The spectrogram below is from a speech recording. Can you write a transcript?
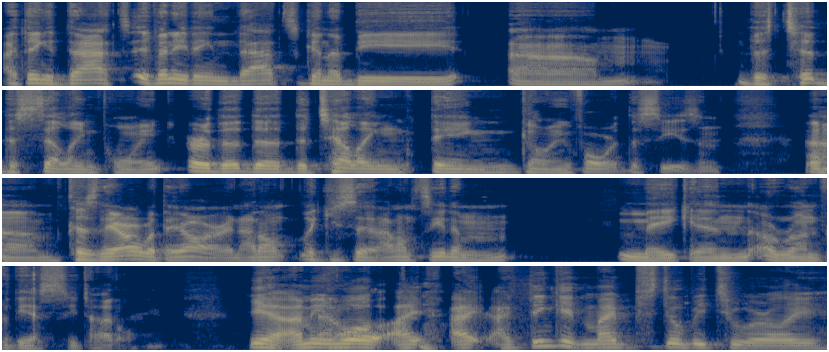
I think that's, if anything, that's going to be um, the t- the selling point or the the the telling thing going forward this season, because they are what they are, and I don't, like you said, I don't see them making a run for the SEC title. Yeah, I mean, well. I, I I think it might still be too early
